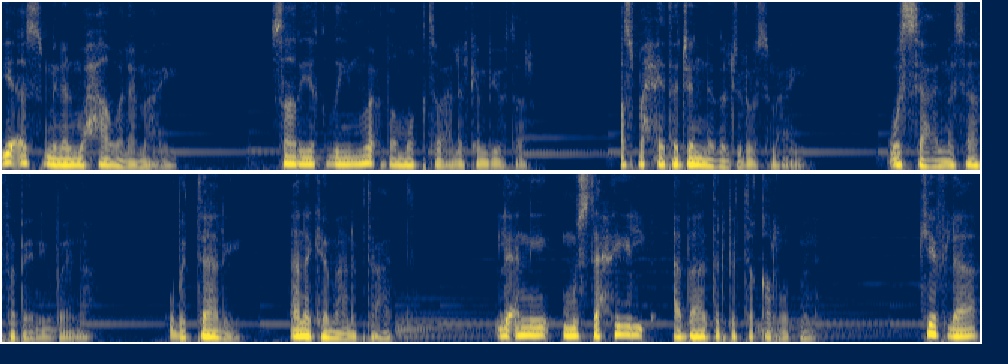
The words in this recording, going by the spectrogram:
يأس من المحاولة معي. صار يقضي معظم وقته على الكمبيوتر. أصبح يتجنب الجلوس معي وسع المسافة بيني وبينه. وبالتالي أنا كمان ابتعدت لأني مستحيل أبادر بالتقرب منه. كيف لا؟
